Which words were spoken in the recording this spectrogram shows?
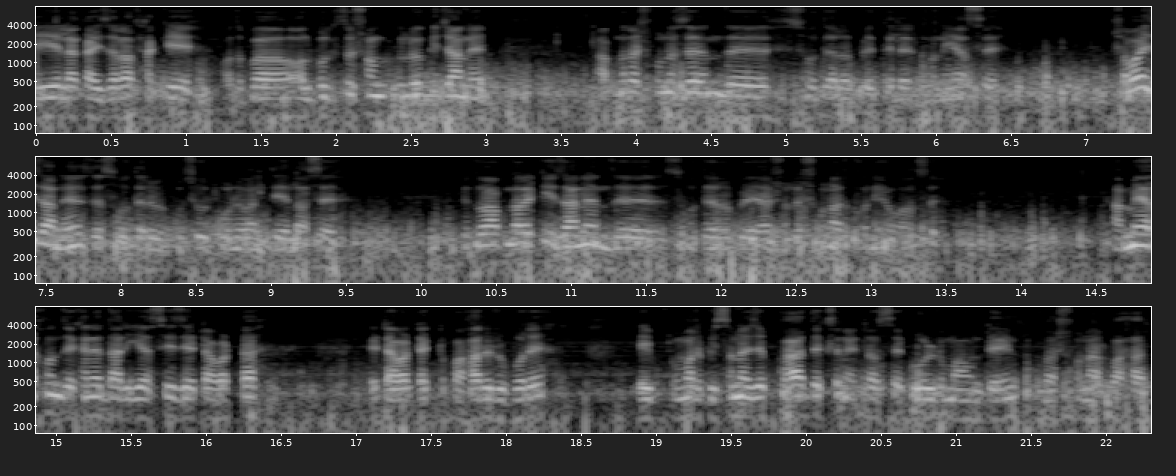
এই এলাকায় যারা থাকে অথবা অল্প কিছু সংখ্যক লোকই জানে, আপনারা শুনেছেন যে সৌদি আরবে তেলের খনি আছে। সবাই জানে যে সৌদি আরবে প্রচুর পরিমাণ তেল আছে। কিন্তু আপনারা কি জানেন যে সৌদি আরবে আসলে সোনার খনিও আছে? আমি এখন যেখানে দাঁড়িয়ে আছি, যে টাওয়ারটা, এই টাওয়ারটা একটা পাহাড়ের উপরে। এই আমার পিছনে যে পাহাড় দেখছেন, এটা হচ্ছে গোল্ড মাউন্টেন বা সোনার পাহাড়।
